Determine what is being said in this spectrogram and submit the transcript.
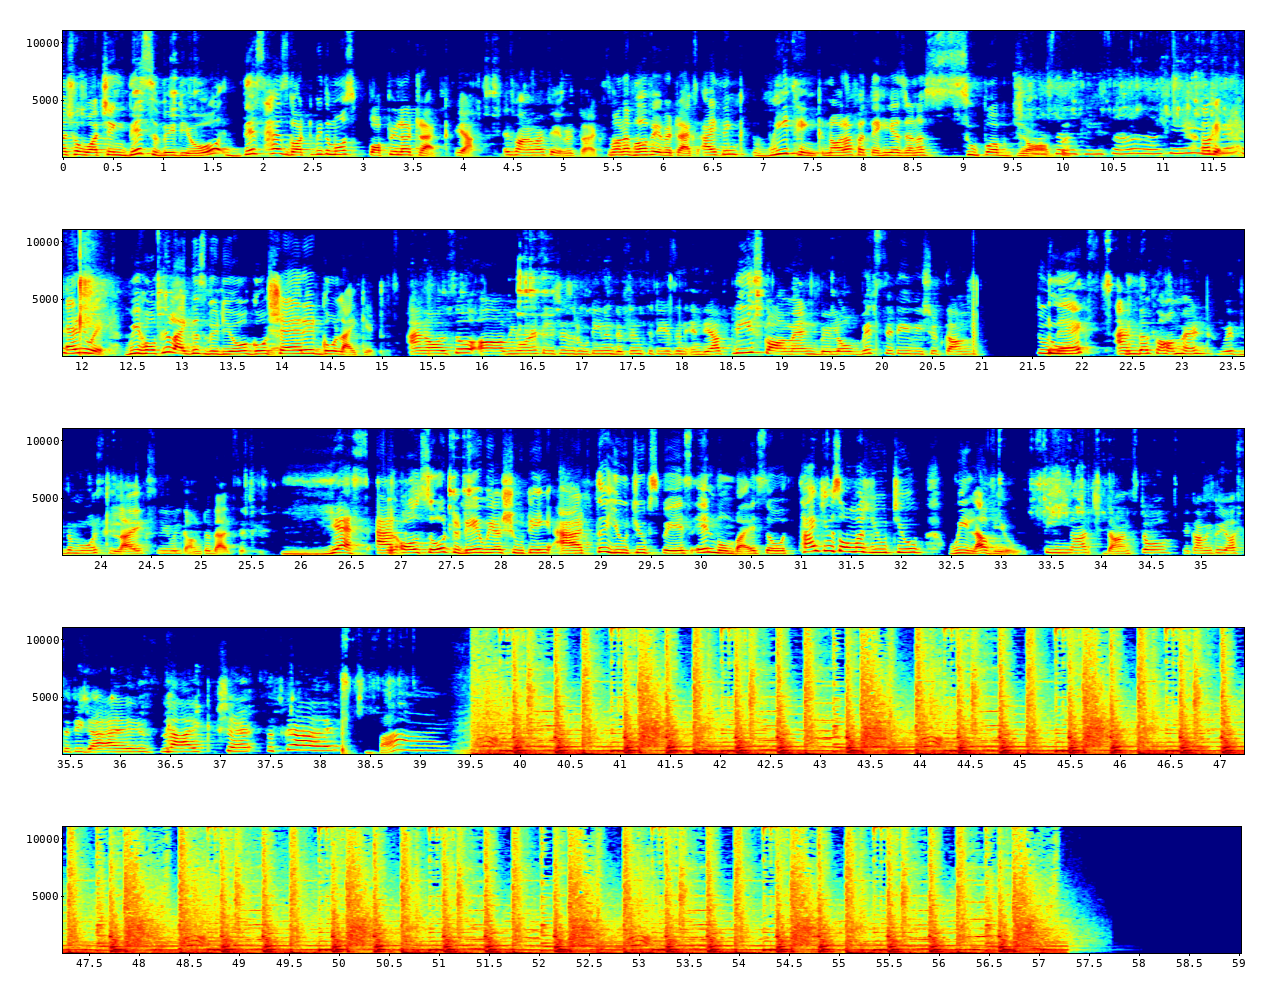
Much for watching this video. This has got to be the most popular track. Yeah, it's one of my favorite tracks. One of her favorite tracks. I think we think Nora Fatehi has done a superb job. Okay, anyway, we hope you like this video. Go share it, go like it. And also, uh, we want to teach us routine in different cities in India. Please comment below which city we should come to, To. next, and the comment with the most likes, we will come to that city. Yes, and also today we are shooting at the YouTube space in Mumbai. So thank you so much, YouTube. We love you. Team Naach Dance Store. We're coming to your city, guys. Like, share, subscribe. Bye.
